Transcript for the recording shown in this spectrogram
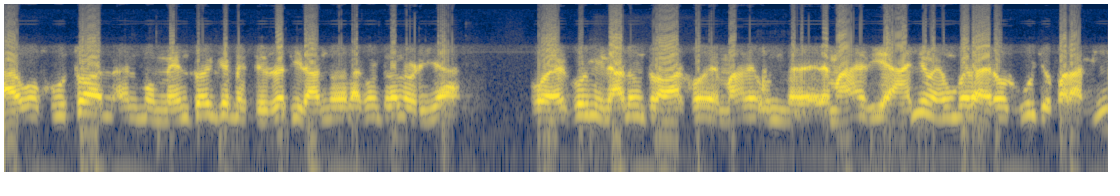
hago justo al, momento en que me estoy retirando de la Contraloría. Poder culminar un trabajo de más de, un, de más de 10 años es un verdadero orgullo para mí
